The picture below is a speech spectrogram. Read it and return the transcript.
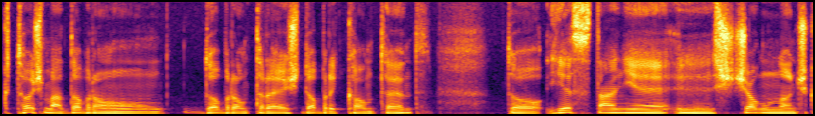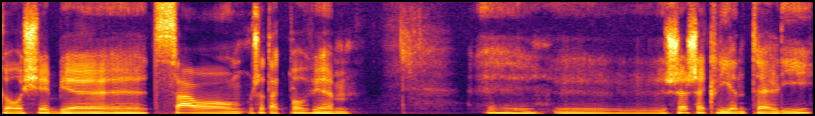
ktoś ma dobrą, dobrą treść, dobry content, to jest w stanie ściągnąć koło siebie całą, że tak powiem, rzeszę klienteli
